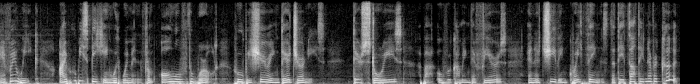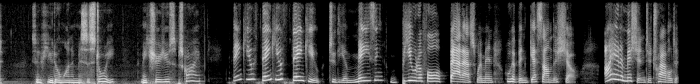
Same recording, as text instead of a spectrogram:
Every week, I will be speaking with women from all over the world who will be sharing their journeys, their stories about overcoming their fears and achieving great things that they thought they never could. So if you don't want to miss a story, make sure you subscribe. Thank you, thank you, thank you to the amazing, beautiful, badass women who have been guests on this show. I had a mission to travel to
